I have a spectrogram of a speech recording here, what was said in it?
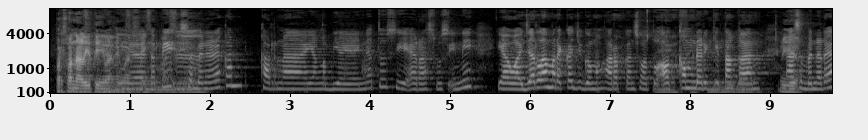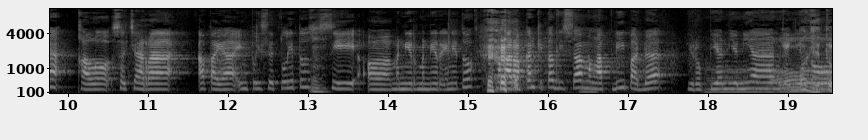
Personality Iya, masing-masing. Iya, tapi sebenarnya kan karena yang ngebiayainnya tuh si Erasmus ini ya wajar lah mereka juga mengharapkan suatu outcome dari kita kan. Nah Iya. sebenarnya kalau secara apa ya implicitly tuh si uh, menir-menir ini tuh mengharapkan kita bisa mengabdi pada European Union kayak Oh, gitu. gitu.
